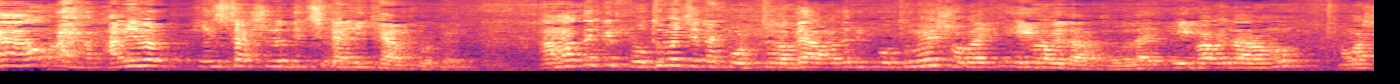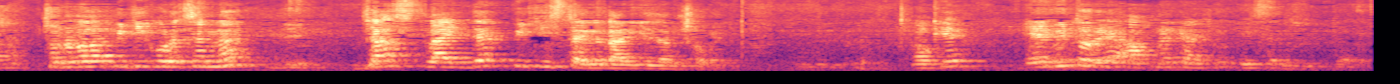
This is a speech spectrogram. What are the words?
নাও আমি এবার ইনস্ট্রাকশন দিচ্ছি কাইন্ডলি খেয়াল করবেন। আমাদেরকে প্রথমে যেটা করতে হবে আমাদেরকে প্রথমে সবাইকে এইভাবে দাঁড়াতে হবে। এইভাবে দাঁড়ানো। আমার ছোটবেলা পিটি করেছেন না? জাস্ট লাইক দ্যাট পিটি স্টাইলে দাঁড়িয়ে যান সবাই। ওকে এর ভিতরে আপনাকে একটু এই সাইডে ঝুঁকতে হবে।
